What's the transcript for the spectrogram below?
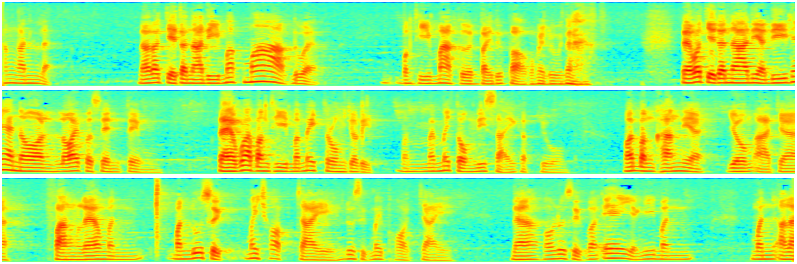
ทั้งนั้นแหละแล้วเจตนาดีมาก ๆด้วย บางทีมากเกินไปหรือเปล่าก็ไม่รู้นะ แต่ว่าเจตนาเนี่ยดีแน่นอนร้อยเปอร์เซ็นเต็ม แต่ว่าบางทีมันไม่ตรงจริต มันมันไม่ตรงนิสัยกับโยมวันบางครั้งเนี่ยโยมอาจจะฟังแล้วมันมันรู้สึกไม่ชอบใจ รู้สึกไม่พอใจนะเพราะรู้สึกว่า เอ๊ะอย่างนี้มันมันอะไร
